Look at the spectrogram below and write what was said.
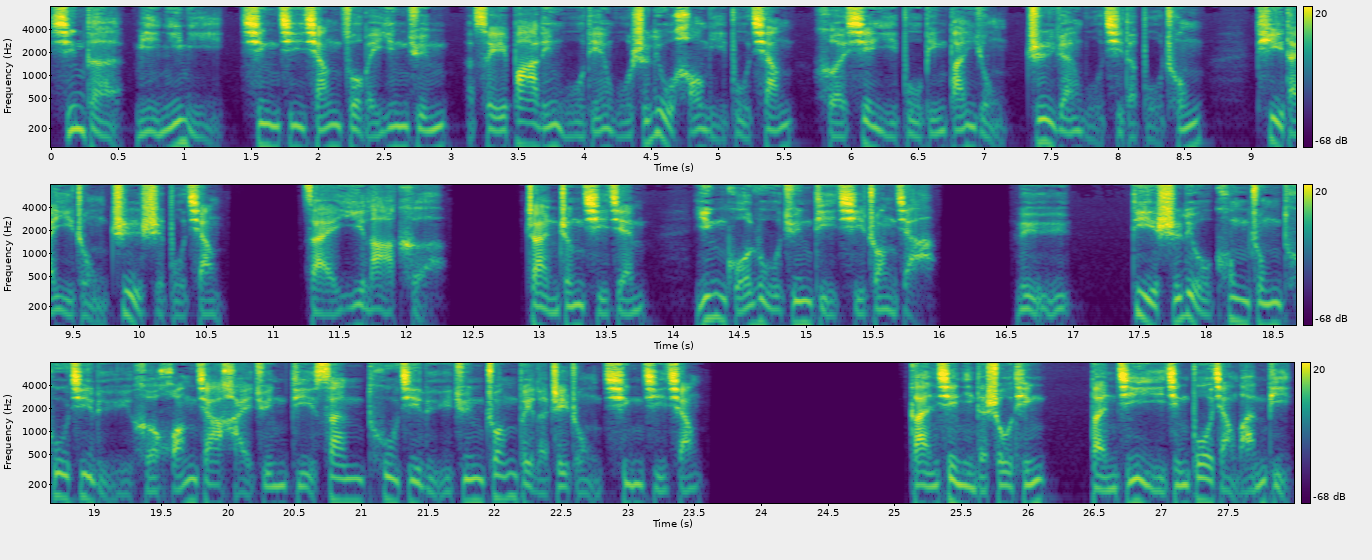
新的米尼米轻机枪作为英军 C 八零五点五十六毫米步枪和现役步兵班用支援武器的补充，替代一种制式步枪。在伊拉克战争期间，英国陆军第七装甲旅第十六空中突击旅和皇家海军第三突击旅均装备了这种轻机枪。感谢您的收听，本集已经播讲完毕。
